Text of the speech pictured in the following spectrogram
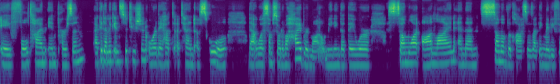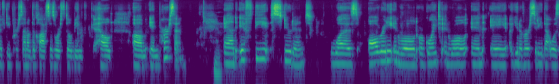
a full-time in-person academic institution or they had to attend a school that was some sort of a hybrid model meaning that they were somewhat online and then some of the classes i think maybe 50% of the classes were still being held um, in person Mm. And if the student was already enrolled or going to enroll in a, a university that was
